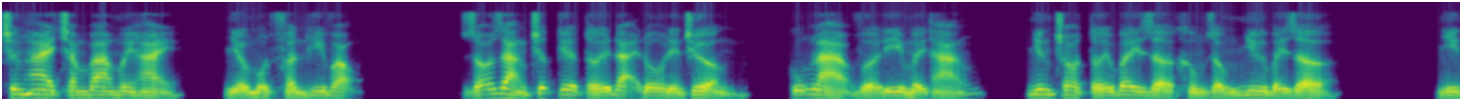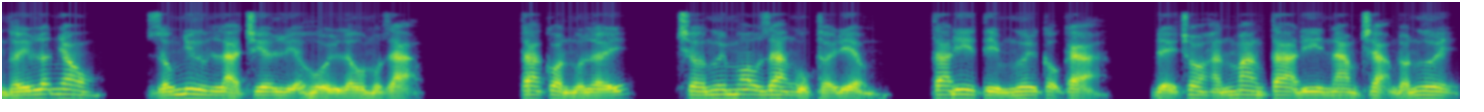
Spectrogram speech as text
Chương hai trăm ba mươi hai, nhiều một phần hy vọng. Rõ ràng trước kia tới đại đô đến trường, cũng là vừa đi mấy tháng, nhưng cho tới bây giờ không giống như bây giờ. Nhìn thấy lẫn nhau, giống như là chia lịa hồi lâu một dạng ta còn muốn lấy, chờ ngươi mau ra ngục thời điểm, ta đi tìm ngươi cậu cả, để cho hắn mang ta đi nam trạm đón ngươi.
